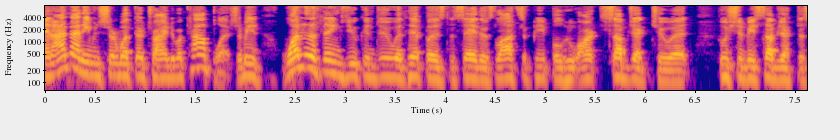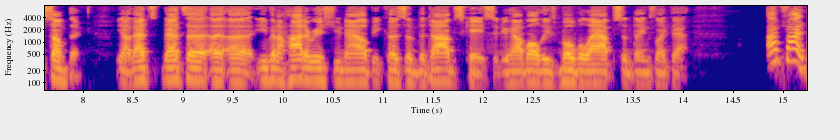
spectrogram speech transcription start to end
and I'm not even sure what they're trying to accomplish. I mean, one of the things you can do with HIPAA is to say there's lots of people who aren't subject to it who should be subject to something. You know, that's that's a, a, a even a hotter issue now because of the Dobbs case, and you have all these mobile apps and things like that. I'm fine.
